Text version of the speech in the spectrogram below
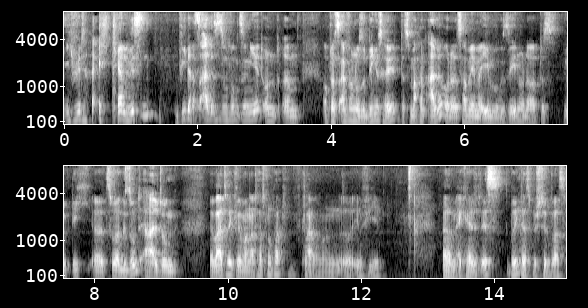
ich würde echt gern wissen, wie das alles so funktioniert und ähm, ob das einfach nur so ein Ding ist, hey, das machen alle oder das haben wir immer irgendwo gesehen oder ob das wirklich äh, zur Gesunderhaltung äh, beiträgt, wenn man ein Taschentuch hat. Klar, wenn man äh, irgendwie ähm, erkältet ist, bringt das bestimmt was.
